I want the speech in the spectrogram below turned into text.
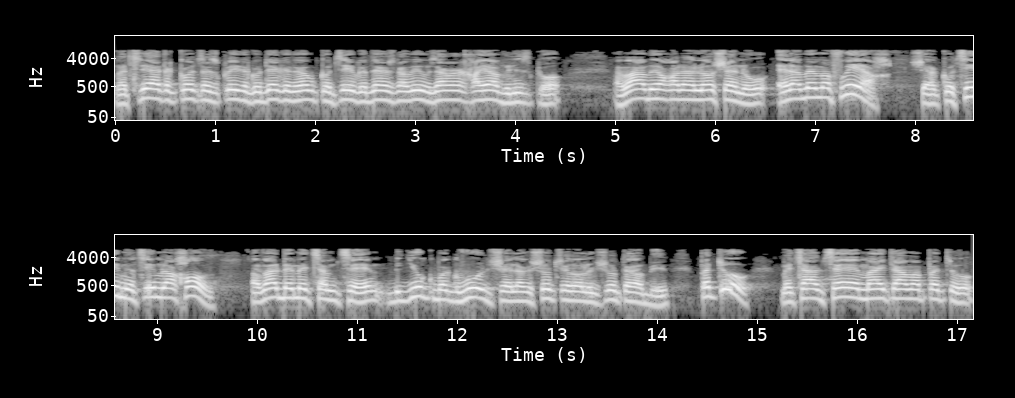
מצניע את הקוץ הזכרית, הגודק את רוב קוצים, גדר שלבים, וזמר חייב בנזקו. אמר רבי יוחנן לא שנו, אלא במפריח, שהקוצים יוצאים לחוב, אבל במצמצם, בדיוק בגבול של הרשות שלו לרשות הרבים, פטור. מצמצם, מה איתם הפטור?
